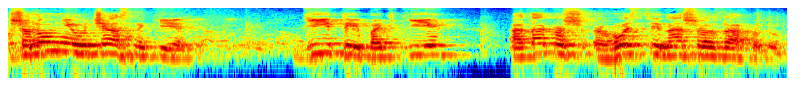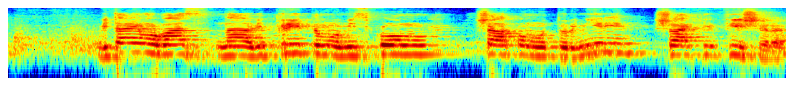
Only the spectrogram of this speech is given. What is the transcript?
Шановні учасники, діти, батьки, а також гості нашого заходу. Вітаємо вас на відкритому міському шаховому турнірі Шахи Фішера.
